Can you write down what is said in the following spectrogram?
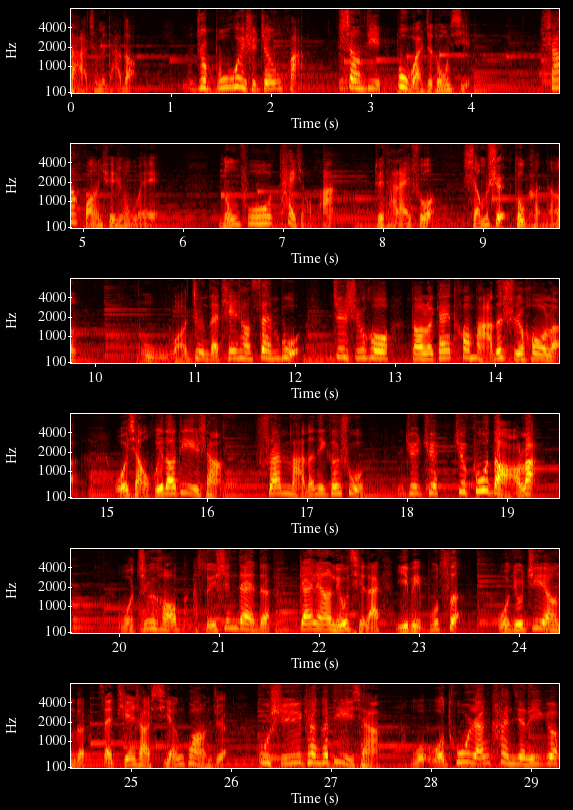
大臣们答道：“这不会是真话，上帝不玩这东西。”沙皇却认为，农夫太狡猾，对他来说，什么事都可能。我正在天上散步，这时候到了该套马的时候了。我想回到地上拴马的那棵树，却却却枯倒了。我只好把随身带的干粮留起来，以备不测。我就这样的在天上闲逛着，不时看看地下。我我突然看见了一个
